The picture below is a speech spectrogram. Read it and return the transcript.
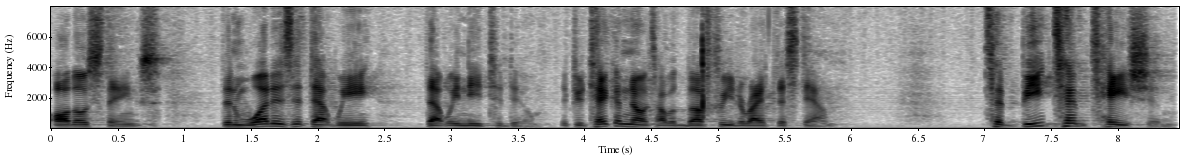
all those things, then what is it that we that we need to do? If you're taking notes, I would love for you to write this down. To beat temptation,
